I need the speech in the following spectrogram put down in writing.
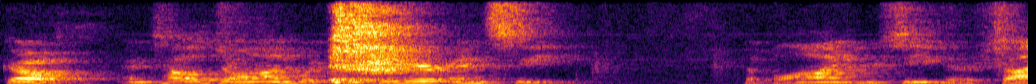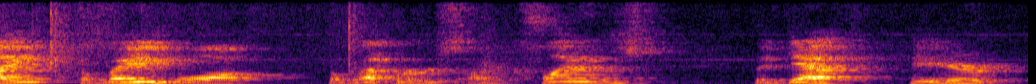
Go and tell John what you hear and see. The blind receive their sight, the lame walk, the lepers are cleansed, the deaf hear,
